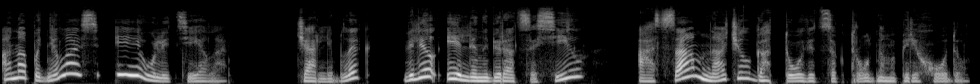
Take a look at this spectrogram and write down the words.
Она поднялась и улетела. Чарли Блэк велел Элли набираться сил, а сам начал готовиться к трудному переходу.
